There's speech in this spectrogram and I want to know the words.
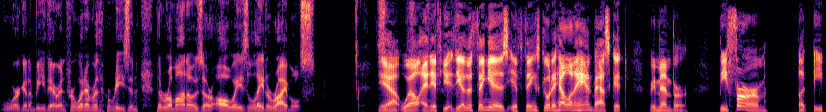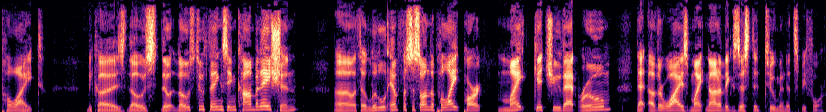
we're going to be there. And for whatever the reason, the Romanos are always late arrivals. Yeah, well, and if you the other thing is if things go to hell in a handbasket, remember, be firm but be polite because those th- those two things in combination uh, with a little emphasis on the polite part might get you that room that otherwise might not have existed 2 minutes before.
